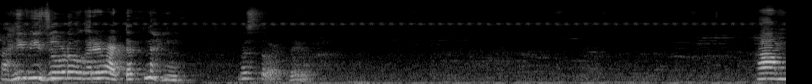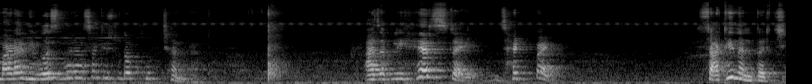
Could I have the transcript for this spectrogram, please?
काही विजोड वगैरे वाटत नाही. मस्त वाटते हा आंबाडा दिवसभरासाठी सुद्धा खूप छान राहतो. आज आपली हेअरस्टाईल झटपट साठीनंतरची.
